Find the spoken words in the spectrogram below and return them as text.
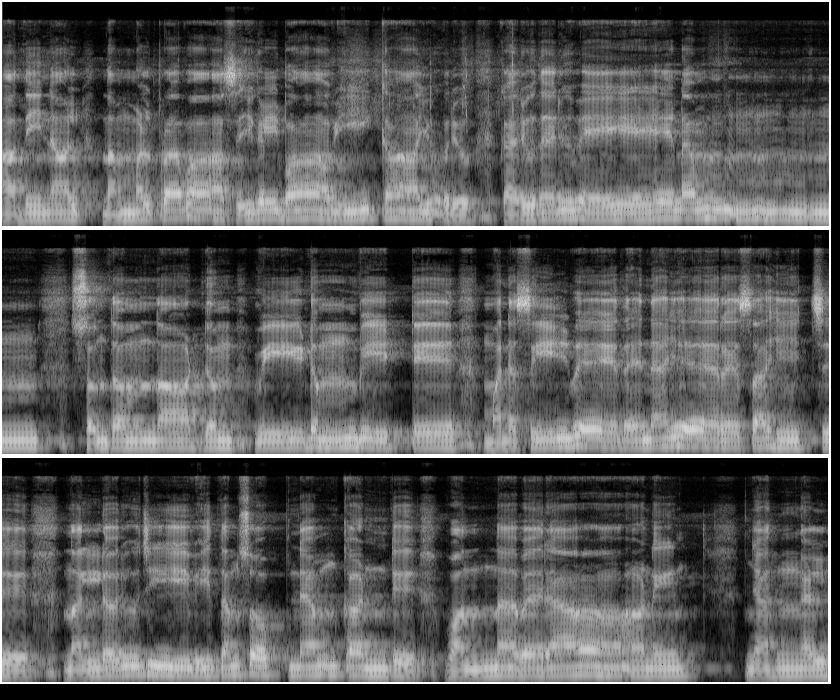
അതിനാൽ നമ്മൾ പ്രവാസികൾ ഭാവിക്കായൊരു കരുതരുവേണം. വേണം സ്വന്തം നാടും വീടും വിട്ട് മനസ്സിൽ വേദനയേറെ സഹിച്ച് നല്ലൊരു ജീവിതം സ്വപ്നം കണ്ട് വന്നവരാണ്. ഞങ്ങൾ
